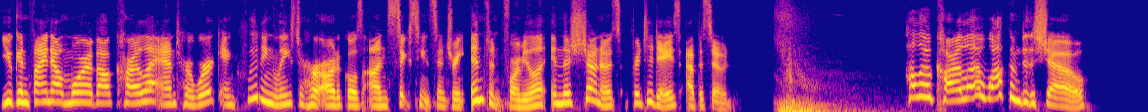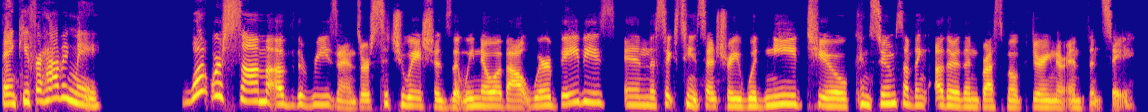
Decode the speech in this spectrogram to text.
You can find out more about Carla and her work, including links to her articles on 16th century infant formula, in the show notes for today's episode. Hello, Carla. Welcome to the show. Thank you for having me. What were some of the reasons or situations that we know about where babies in the 16th century would need to consume something other than breast milk during their infancy?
